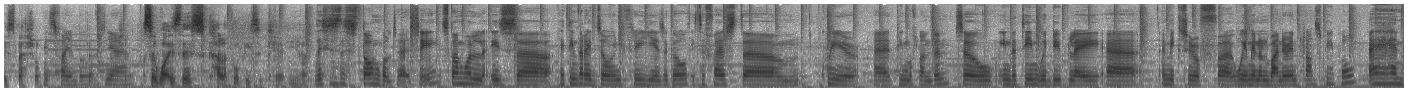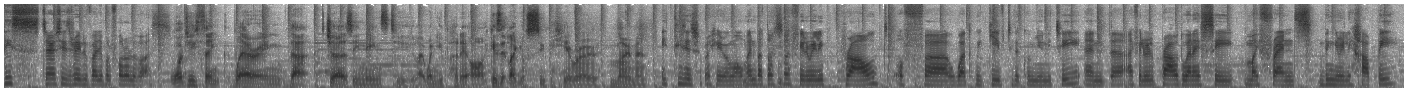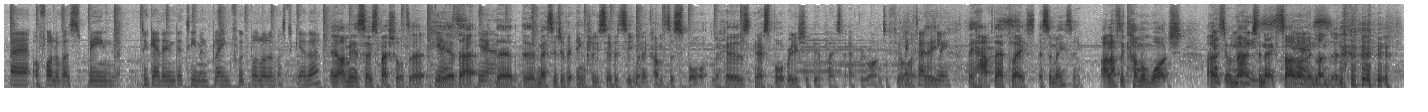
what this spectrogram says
is special. It's valuable. Yeah. So what is this colourful piece of kit? Yeah. This is the Stonewall jersey. Stonewall is uh, a team that I joined three years ago. It's the first um, queer uh, team of London. So in the team we do play uh, a mixture of uh, women, non-binary and trans people. And this jersey is really valuable for all of us. What do you think wearing that jersey means to you? Like when you put it on, is it like your superhero moment? It is a superhero moment, but also I feel really proud of uh, what we give to the community. And uh, I feel really proud when I see my friends being really happy uh, of all of us being together in the team and playing football, all of us together. I mean, it's so special to hear Yes, that yeah. the the message of inclusivity when it comes to sport, because you know, sport really should be a place for everyone to feel like they they have their place. It's amazing. I'll have to come and watch uh, Yes, a match the next time I'm in London.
